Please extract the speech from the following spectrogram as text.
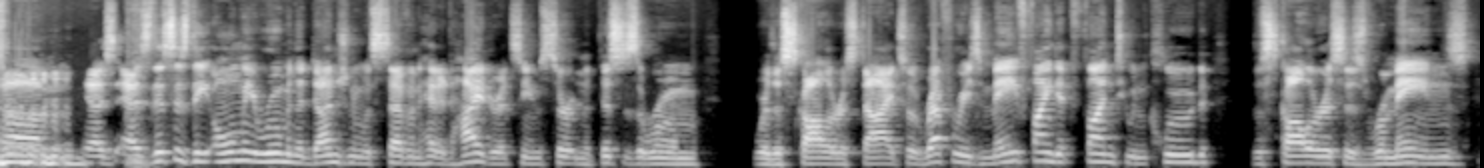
um, as as this is the only room in the dungeon with seven-headed Hydra, it seems certain that this is the room where the Scholaress died. So referees may find it fun to include the Scholaress's remains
